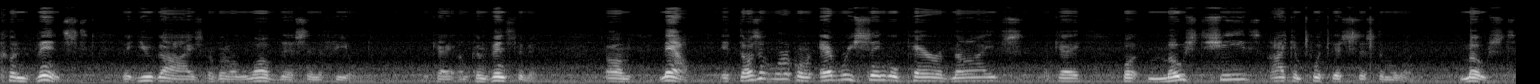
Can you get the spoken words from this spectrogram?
convinced that you guys are going to love this in the field. Okay, I'm convinced of it. Um, now, it doesn't work on every single pair of knives, okay, but most sheaths I can put this system on. Most,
